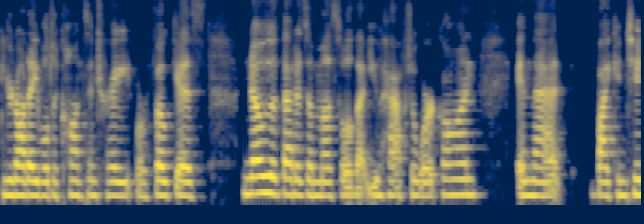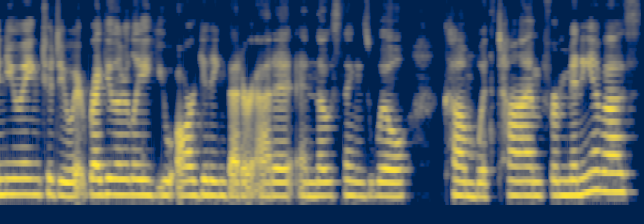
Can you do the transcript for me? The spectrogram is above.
you're not able to concentrate or focus, know that that is a muscle that you have to work on, and that by continuing to do it regularly, you are getting better at it, and those things will come with time. For many of us,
